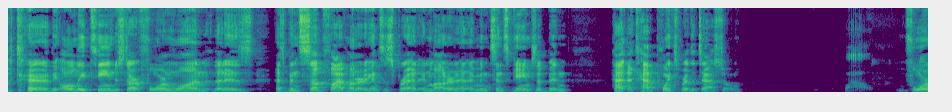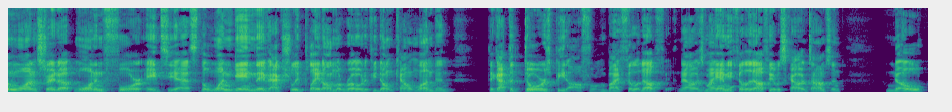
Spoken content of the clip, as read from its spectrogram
but they're the only team to start four and one that is has been sub 500 against the spread in modern. I mean, since games have been had had point spread attached to them. Wow. four and one straight up, one and four ATS. The one game they've actually played on the road, if you don't count London, they got the doors beat off them by Philadelphia. Now, is Miami Philadelphia with Skylar Thompson? No,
